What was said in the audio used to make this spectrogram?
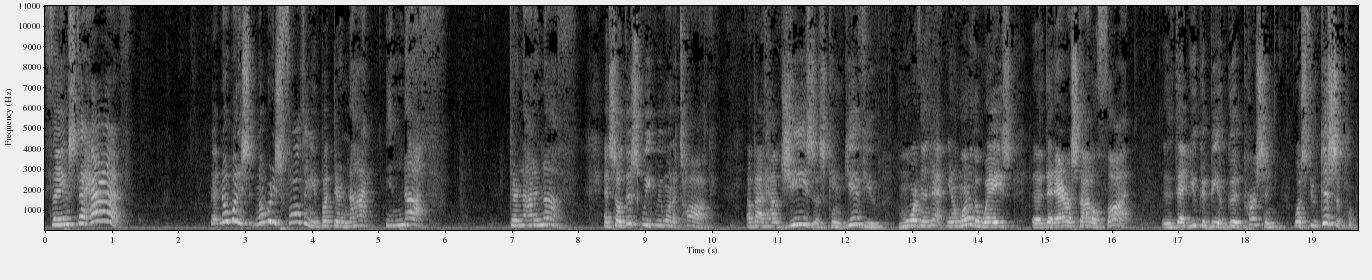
things to have. Nobody's, nobody's faulting you, but they're not enough. They're not enough. And so this week we want to talk about how Jesus can give you more than that. You know, one of the ways uh, that Aristotle thought that you could be a good person was through discipline.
